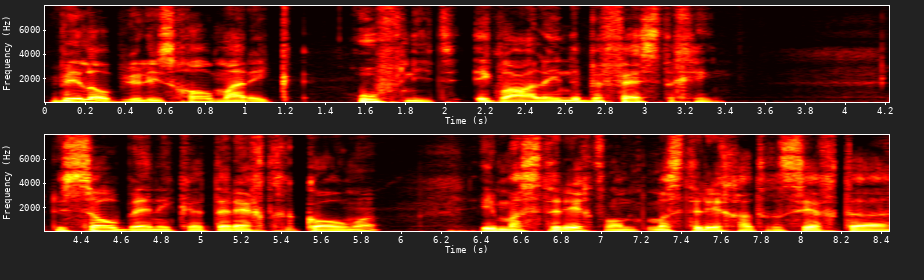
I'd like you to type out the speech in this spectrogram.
willen op jullie school, maar ik hoef niet. Ik wil alleen de bevestiging. Dus zo ben ik terechtgekomen in Maastricht. Want Maastricht had gezegd: uh,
